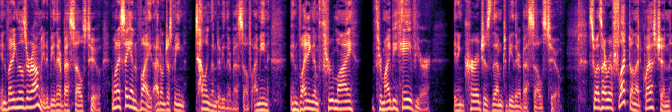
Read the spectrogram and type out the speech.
inviting those around me to be their best selves too. And when I say invite, I don't just mean telling them to be their best self. I mean inviting them through my through my behavior, it encourages them to be their best selves too. So as I reflect on that question,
